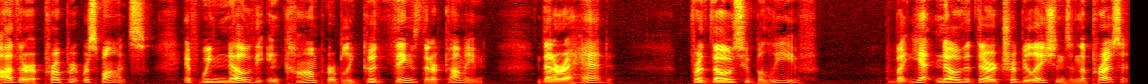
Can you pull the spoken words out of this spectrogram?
other appropriate response if we know the incomparably good things that are coming, that are ahead, for those who believe, but yet know that there are tribulations in the present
